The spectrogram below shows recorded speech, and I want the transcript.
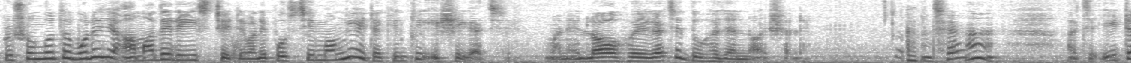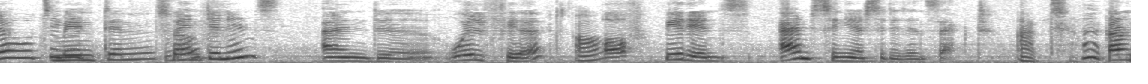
প্রসঙ্গত বলি যে আমাদের এই স্টেটে মানে পশ্চিমবঙ্গে এটা কিন্তু এসে গেছে। মানে ল হয়ে গেছে দু হাজার নয় সালে। আচ্ছা। হ্যাঁ। আচ্ছা এটা হচ্ছে maintenance maintenance and welfare of parents and senior citizens act আচ্ছা। হ্যাঁ কারণ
